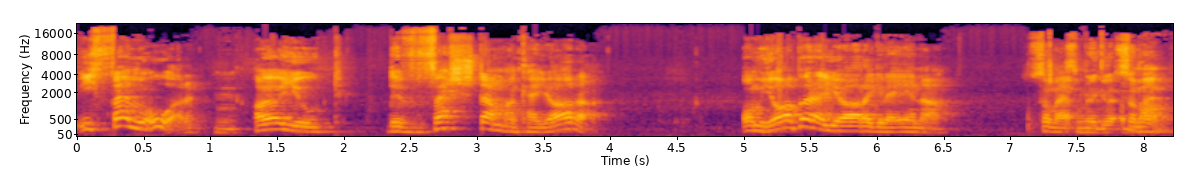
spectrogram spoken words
I fem år har jag gjort det värsta man kan göra. Om jag börjar göra grejerna som, är, Som ligger som, är, above.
